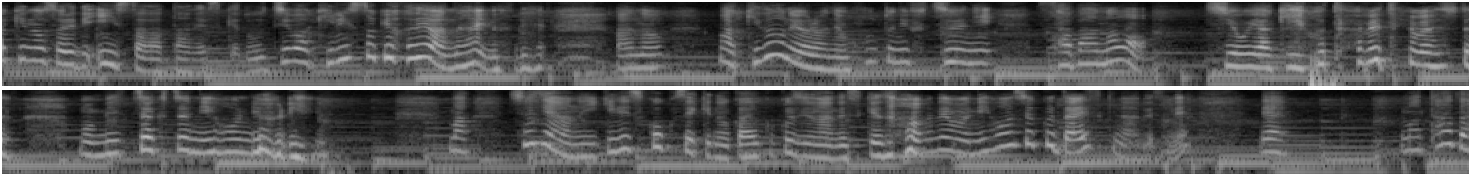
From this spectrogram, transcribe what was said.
昨日それでイースターだったんですけどうちはキリスト教ではないので あの、まあ、昨日の夜はね本当に普通にサバの塩焼きを食べてました。もうめちゃくちゃ日本料理。まあ主人はあのイギリス国籍の外国人なんですけどでも日本食大好きなんですね。で、まあ、ただ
